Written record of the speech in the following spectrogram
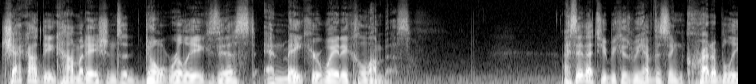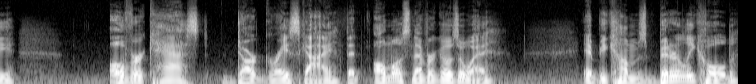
Check out the accommodations that don't really exist and make your way to Columbus. I say that to you because we have this incredibly overcast, dark gray sky that almost never goes away. It becomes bitterly cold.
